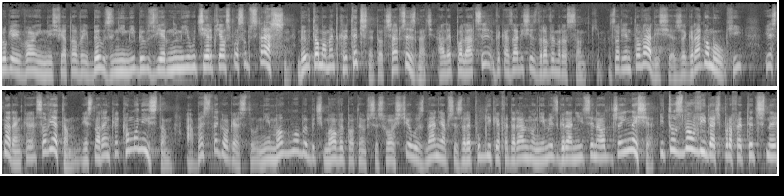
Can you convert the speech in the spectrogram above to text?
II wojny światowej był z nimi, był z wiernymi i ucierpiał w sposób straszny. Był to moment krytyczny, to trzeba przyznać, ale Polacy wykazali się zdrowym rozsądkiem. Zorientowali się, że gra Jest na rękę Sowietom, jest na rękę komunistom. A bez tego gestu nie mogłoby być mowy potem w przyszłości uznania przez Republikę Federalną Niemiec granicy na Odrze i Nysie. I tu znów widać profetyczny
